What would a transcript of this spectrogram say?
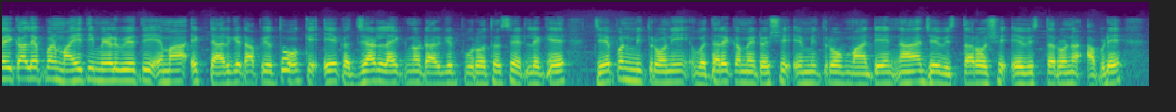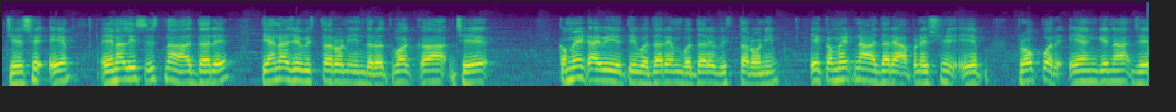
ગઈકાલે પણ માહિતી મેળવી હતી, એમાં એક ટાર્ગેટ આપ્યો હતો કે એક હજાર લાઇકનો ટાર્ગેટ પૂરો થશે, એટલે કે જે પણ મિત્રોની વધારે કમેન્ટ હશે એ મિત્રો માટેના જે વિસ્તારો છે, એ વિસ્તારોના આપણે જે છે એ એનાલિસિસના આધારે ત્યાંના જે વિસ્તારોની અંદર અથવા જે કમેન્ટ આવી હતી વધારે વધારે વિસ્તારોની, એ કમેન્ટના આધારે આપણે છે એ પ્રોપર એ અંગેના જે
